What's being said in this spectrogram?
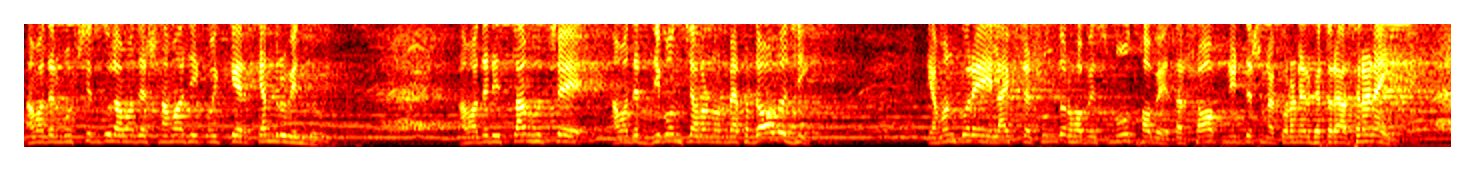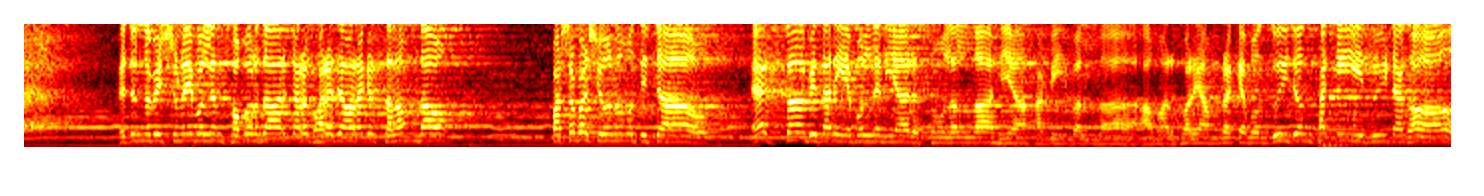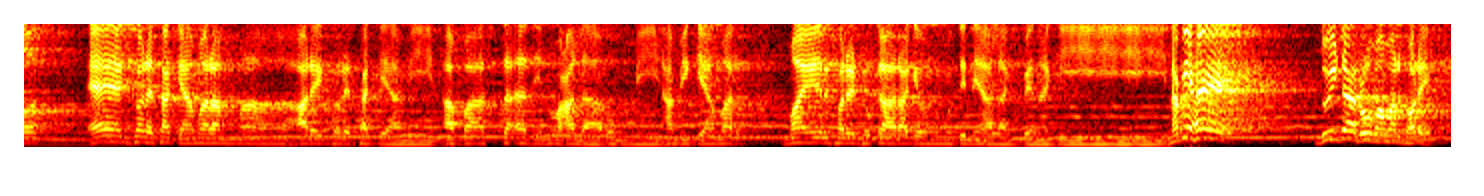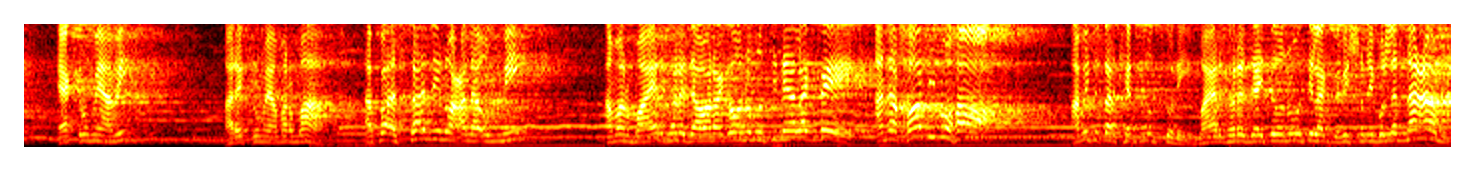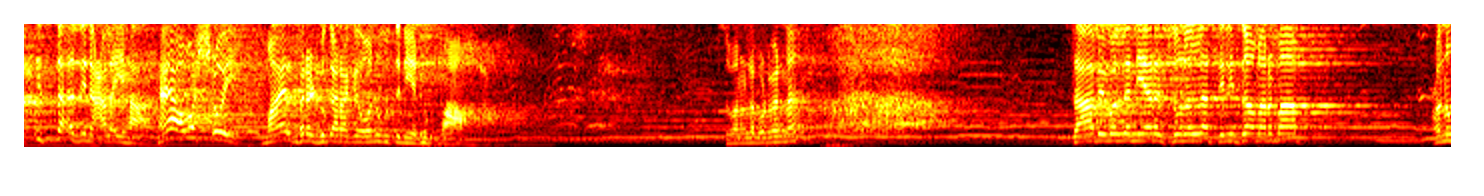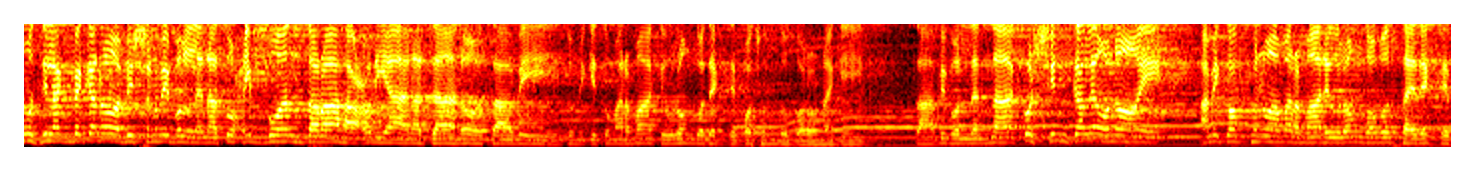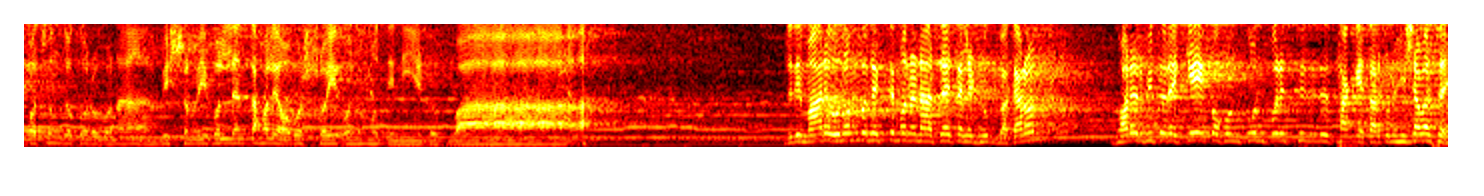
আমাদের মসজিদগুলো আমাদের সামাজিক ঐক্যের কেন্দ্রবিন্দু। আমাদের ইসলাম হচ্ছে আমাদের জীবন চালানোর মেথডোলজি কেমন করে এই লাইফটা সুন্দর হবে স্মুথ হবে, তার সব নির্দেশনা কোরআনের ভেতরে আছে না নাই? এজন্য বিষ্ণু বললেন, খবরদার, কারও ঘরে যাওয়ার আগে সালাম দাও। পাশাপাশি অনুমতি চাও। এক সাহাবী দাঁড়িয়ে বললেন, ইয়া রাসূলুল্লাহ, ইয়া হাবিবাল্লাহ, আমার ঘরে আমরা কেবল দুইজন থাকি, দুইটা ঘর। এক ঘরে থাকে আমার আম্মা, আরেক ঘরে থাকে আমি। আফাস্তাদিনু আলা উম্মি, আমি কি আমার মায়ের ঘরে ঢোকার আগে অনুমতি নেওয়া লাগবে নাকি? নাবি হে, দুইটা রুম আমার ঘরে, এক রুমে আমি, আরেক রুমে আমার মা। আফা আস্তাদিনু আলা উম্মি আমার মায়ের ঘরে যাওয়ার আগে অনুমতি নেওয়া লাগবে। আনা খাদিমুহা। আমি তো তার খেদমত করি। মায়ের ঘরে যাইতে অনুমতি লাগবে। বিশ্বনী বললেন নাম ইস্তাদিন আলাইহা। হ্যাঁ অবশ্যই। মায়ের ঘরে ঢুকার আগে অনুমতি নিয়ে ঢুকবা। সুবহানাল্লাহ পড়বেন না? সাহাবী বললেন, ইয়া রাসূলুল্লাহ, তিনি তো আমার মা। অনুমতি লাগবে কেন? বিশ্বনবী বললেন না তো হিব্বান অরিয়ানা চানো সাবি। তুমি কি তোমার মাকে উলঙ্গ দেখতে পছন্দ করো নাকি? সাহাবি বললেন, না কশিন কালেও নয়। আমি কখনো আমার মারে উলঙ্গ অবস্থায় দেখতে পছন্দ করব না। বিশ্বনবী বললেন, তাহলে অবশ্যই অনুমতি নিয়ে ঢুকবা। যদি মারে উলঙ্গ দেখতে মনে না চায়, তাহলে ঢুকবা। কারণ ঘরের ভিতরে কে কখন কোন পরিস্থিতিতে থাকে, তার কোনো হিসাব আছে?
